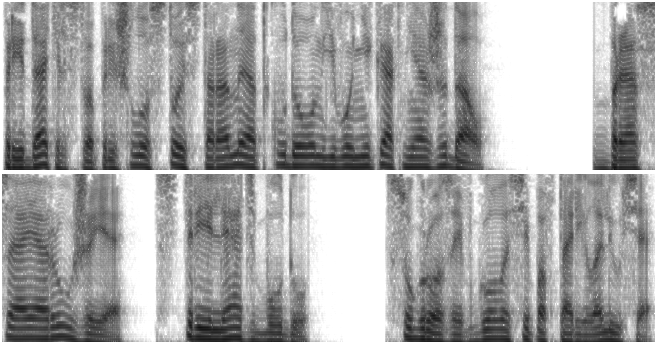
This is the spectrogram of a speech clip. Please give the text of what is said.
Предательство пришло с той стороны, откуда он его никак не ожидал. «Бросай оружие! Стрелять буду!» С угрозой в голосе повторила Люся.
